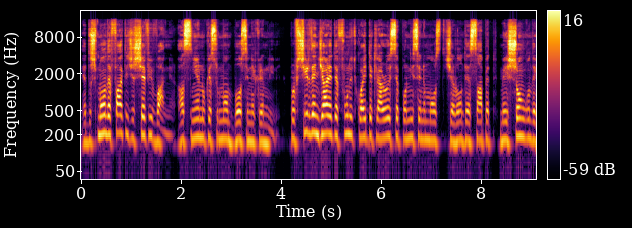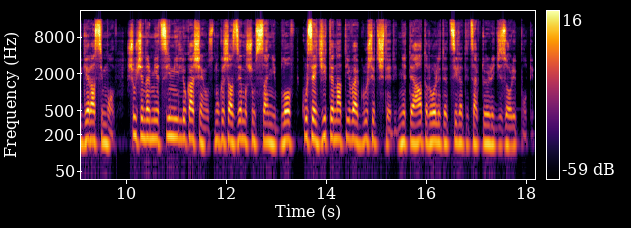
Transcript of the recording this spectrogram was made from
E dëshmon dhe fakti që shefi i Wagner asnjëherë nuk e sulmon bosin e Kremlinit. Përfshirë dhe ngjarjet e fundit ku ai deklaroi se po nisej në Moskë të qëronte hesapet me Shoigun dhe Gerasimovin. Kështu që ndërmjetësimi i Lukashenkos nuk është asgjë më shumë sesa një blof, kurse e gjithë tentativa e grushtit të shtetit, një teatër rolet të cilat i caktoi regjizori Putin.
